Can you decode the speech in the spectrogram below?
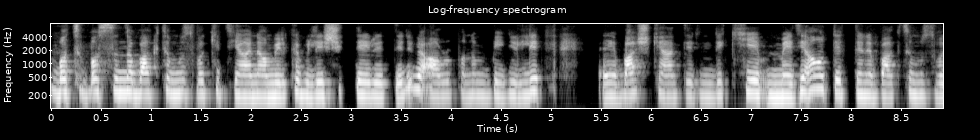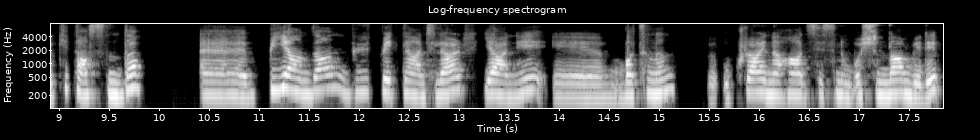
Batı basınına baktığımız vakit yani Amerika Birleşik Devletleri ve Avrupa'nın belirli e, başkentlerindeki medya outletlerine baktığımız vakit aslında e, bir yandan büyük beklentiler yani e, Batı'nın e, Ukrayna hadisesinin başından beri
